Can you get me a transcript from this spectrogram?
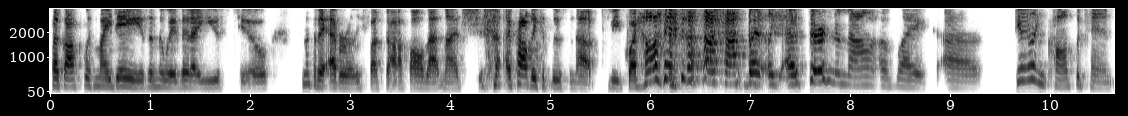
fuck off with my days in the way that I used to. Not that I ever really fucked off all that much. I probably could loosen up, to be quite honest. but like a certain amount of like uh, feeling competent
